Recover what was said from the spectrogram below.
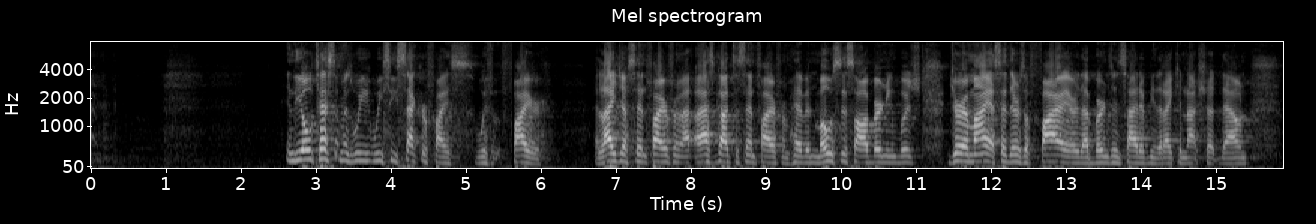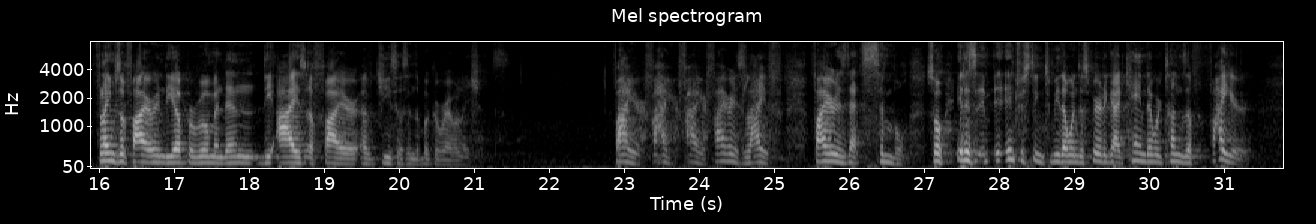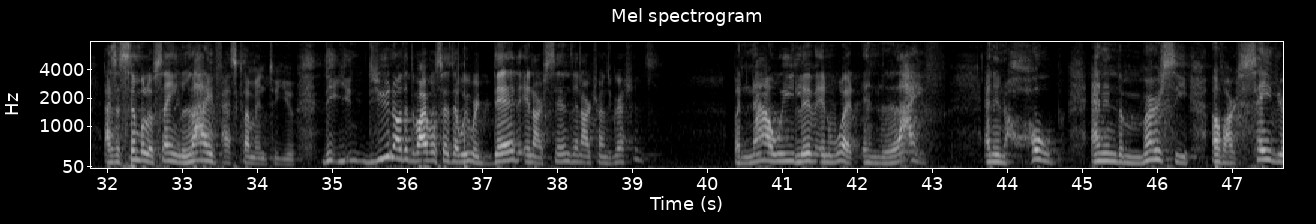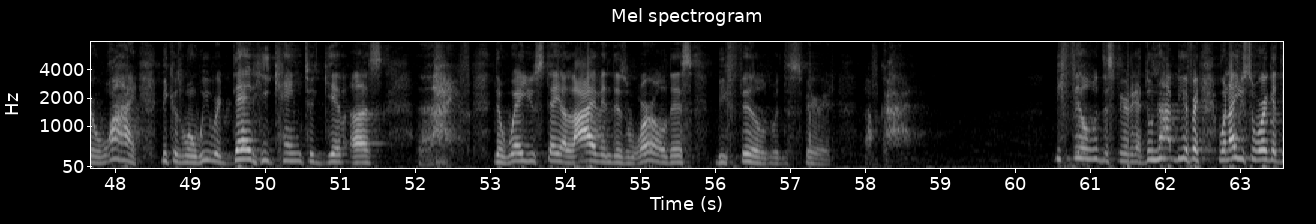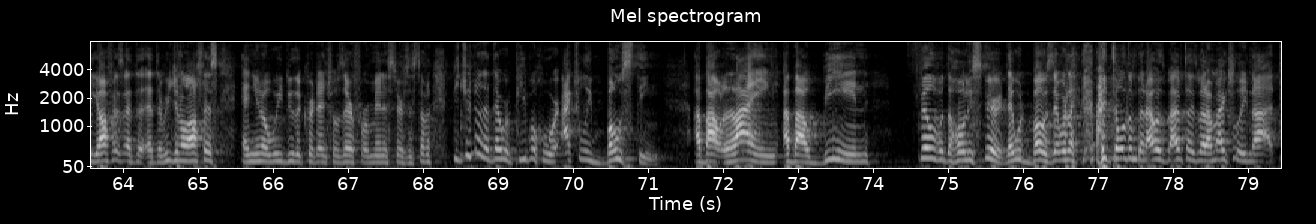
In the Old Testament, we, we see sacrifice with fire. Elijah sent fire from, asked God to send fire from heaven. Moses saw a burning bush. Jeremiah said, There's a fire that burns inside of me that I cannot shut down. Flames of fire in the upper room, and then the eyes of fire of Jesus in the book of Revelations. Fire, fire, fire. Fire is life. Fire is that symbol. So it is interesting to me that when the Spirit of God came, there were tongues of fire as a symbol of saying life has come into you. Do, you. do you know that the Bible says that we were dead in our sins and our transgressions? But now we live in what? In life and in hope and in the mercy of our Savior. Why? Because when we were dead, He came to give us life the way you stay alive in this world is be filled with the Spirit of God. Be filled with the Spirit of God. Do not be afraid. When I used to work at the office, at the, at the regional office, and you know, we do the credentials there for ministers and stuff, did you know that there were people who were actually boasting about lying about being filled with the Holy Spirit. They would boast. They were like, I told them that I was baptized, but I'm actually not.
